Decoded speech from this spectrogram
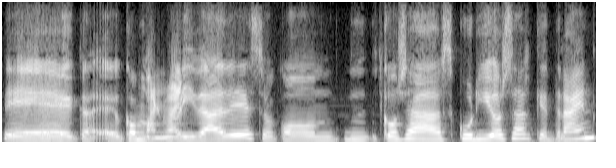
eh, eh, con manualidades o con mm, cosas curiosas que traen.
